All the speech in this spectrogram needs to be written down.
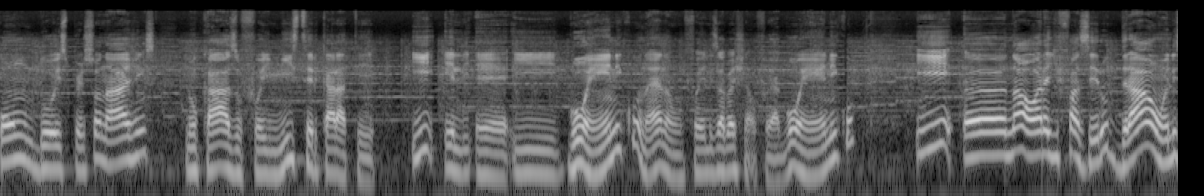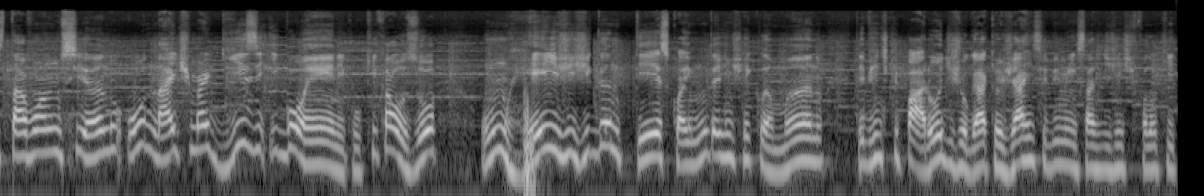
com dois personagens. No caso foi Mr. Karate e, ele, é, e Goênico, né? Não foi Elizabeth, não, foi a Goênico. E uh, na hora de fazer o Draw, eles estavam anunciando o Nightmare Gizzy e Goênico, que causou um rage gigantesco aí, muita gente reclamando. Teve gente que parou de jogar, que eu já recebi mensagem de gente que falou que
